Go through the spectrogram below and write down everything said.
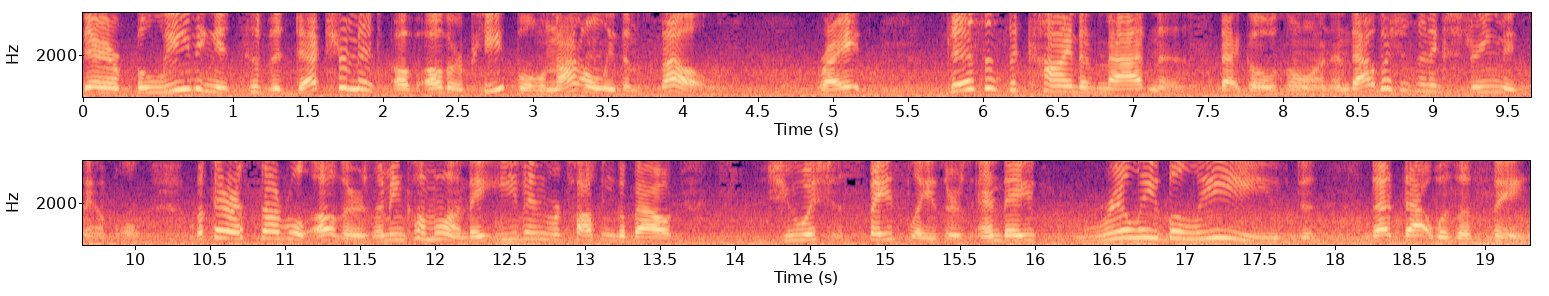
they're believing it to the detriment of other people, not only themselves, right? This is the kind of madness that goes on. And that was just an extreme example. But there are several others. I mean, come on. They even were talking about Jewish space lasers, and they really believed that that was a thing.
